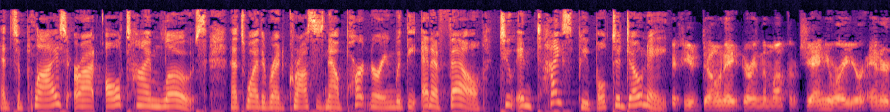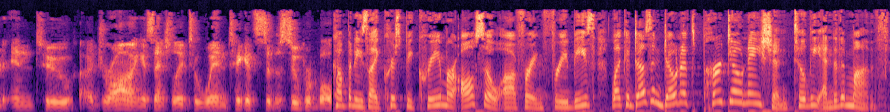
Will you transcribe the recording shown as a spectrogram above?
and supplies are at all-time lows. That's why the Red Cross is now partnering with the NFL to entice people to donate. If you donate during the month of January, you're entered into a drawing essentially to win tickets to the Super Bowl. Companies like Krispy Kreme are also offering freebies like a dozen donuts per donation till the end of the month.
